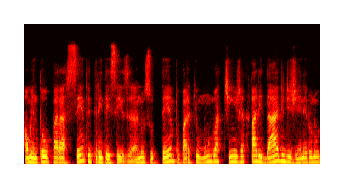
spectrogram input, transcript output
Aumentou para 136 anos o tempo para que o mundo atinja paridade de gênero no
